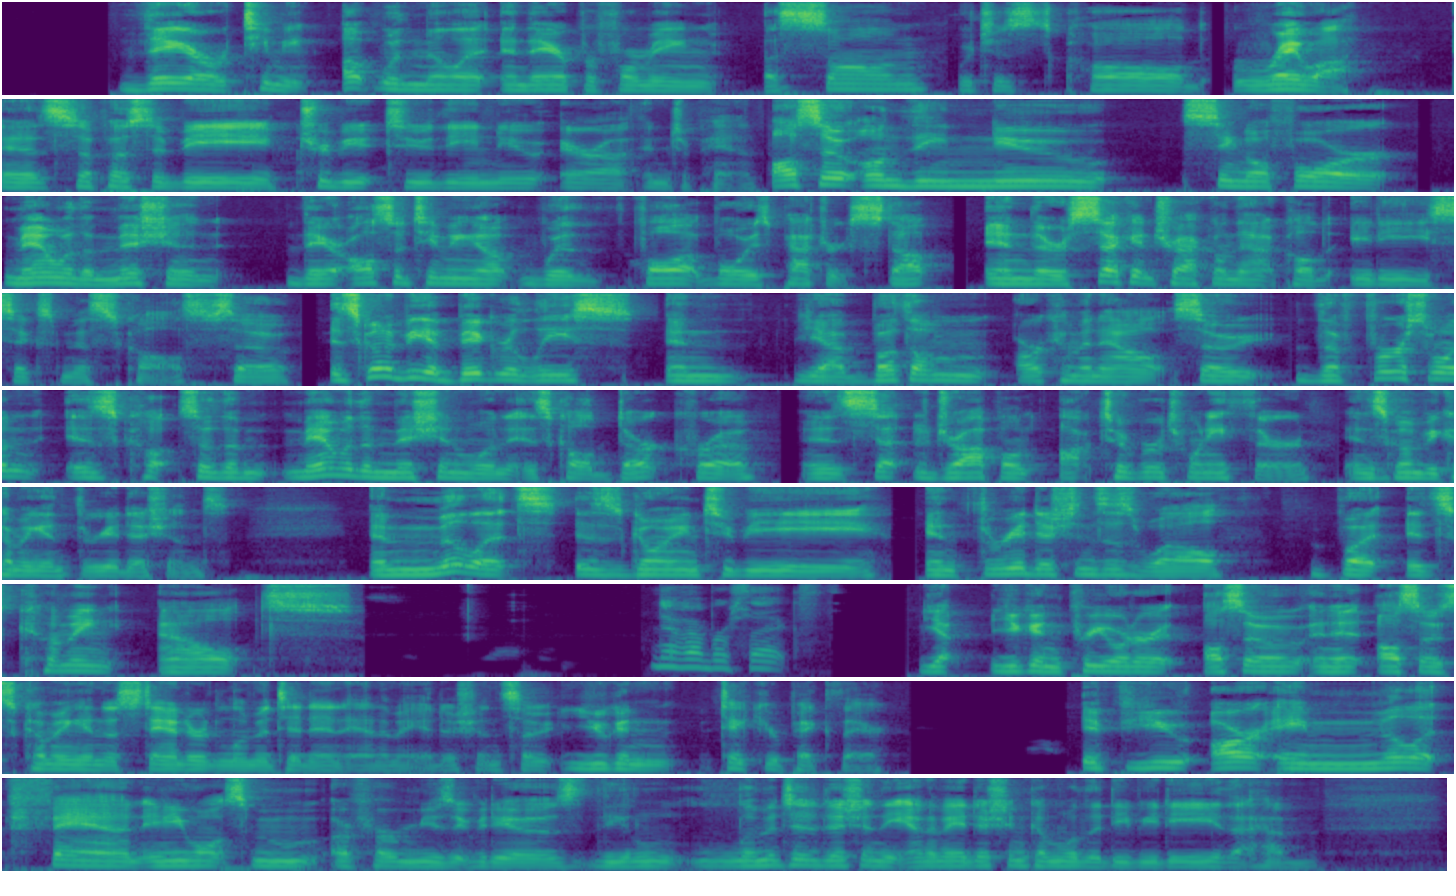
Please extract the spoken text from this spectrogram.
they are teaming up with Millet and they are performing a song which is called Reiwa and it's supposed to be tribute to the new era in Japan. Also on the new single for Man with a Mission, they're also teaming up with Fall Out Boy's Patrick Stump in their second track on that called 86 Missed Calls. So it's going to be a big release and yeah, both of them are coming out. So the first one is called so the Man with a Mission one is called Dark Crow and it's set to drop on October 23rd and it's going to be coming in 3 editions. And Millets is going to be in 3 editions as well, but it's coming out November 6th. Yep, you can pre-order it also and it also is coming in a standard limited and anime edition. So you can take your pick there. if you are a Millet fan and you want some of her music videos, the limited edition, the anime edition, come with a DVD that have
